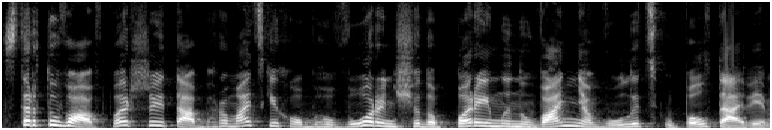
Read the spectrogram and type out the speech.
Стартував перший етап громадських обговорень щодо перейменування вулиць у Полтаві.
